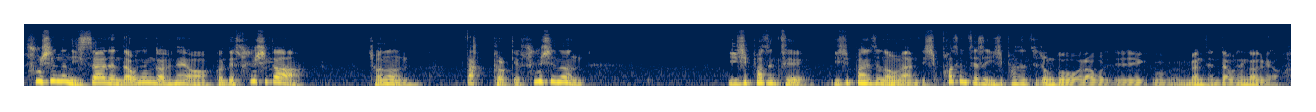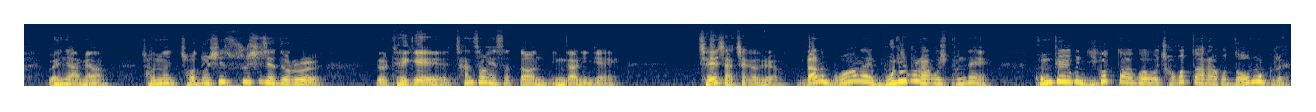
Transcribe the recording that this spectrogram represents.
수시는 있어야 된다고 생각은 해요. 근데 수시가 저는 딱 그렇게 수시는 20% 20% 넘으면 안 돼. 10%에서 20% 정도라고 얘기면 된다고 생각을 해요. 왜냐하면 저는 저도 시, 수시 제도를 되게 찬성했었던 인간인 게 제 자체가 그래요. 나는 뭐 하나에 몰입을 하고 싶은데 공교육은 이것도 하고 저것도 하라고 너무 그래.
